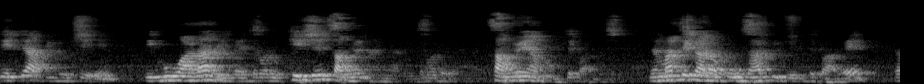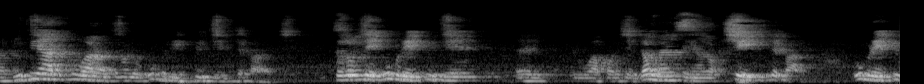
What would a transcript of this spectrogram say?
တင်ပြပြီးလို့ရှိရင်ဒီမူဝါဒတွေနဲ့ကျွန်တော်တို့ဖြည့်ရှင်းဆောင်ရွက်နိုင်တာတွေကျွန်တော်တို့ဆောင်ရွက်ရမှာဖြစ်ပါတယ်။နံပါတ်1ကတော့ပုံစားပြုခြင်းဖြစ်ပါတယ်။နောက်ဒုတိယတစ်ခုကတော့ကျွန်တော်တို့ဥပဒေပြုခြင်းဖြစ်ပါတယ်။ဆိုလို့ရှိရင်ဥပဒေပြုခြင်းအဲဟိုဟာပေါ့ရှင်လုပ်ငန်းစဉ်ကတော့အရှိကြီးဖြစ်ပါတယ်။ဥပဒေပြု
